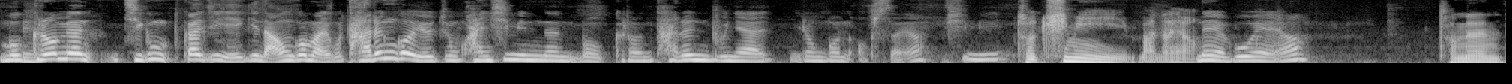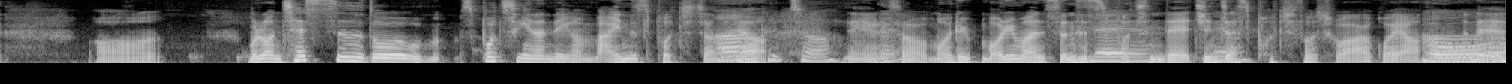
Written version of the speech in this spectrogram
뭐 네. 그러면 지금까지 얘기 나온 거 말고 다른 거 요즘 관심 있는 뭐 그런 다른 분야 이런 건 없어요? 취미? 저 취미 많아요. 네, 뭐예요? 저는 어 물론 체스도 스포츠긴 한데 이건 마인드 스포츠잖아요. 아, 그렇죠. 네, 그래서 네. 머리 머리만 쓰는 네. 스포츠인데 진짜 네. 스포츠도 좋아하고요. 오. 어. 근데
